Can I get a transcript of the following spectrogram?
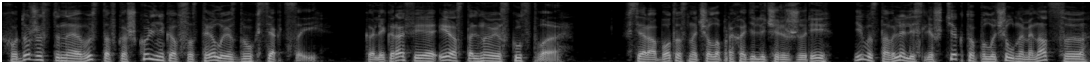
Художественная выставка школьников состояла из двух секций – каллиграфия и остальное искусство. Все работы сначала проходили через жюри и выставлялись лишь те, кто получил номинацию.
